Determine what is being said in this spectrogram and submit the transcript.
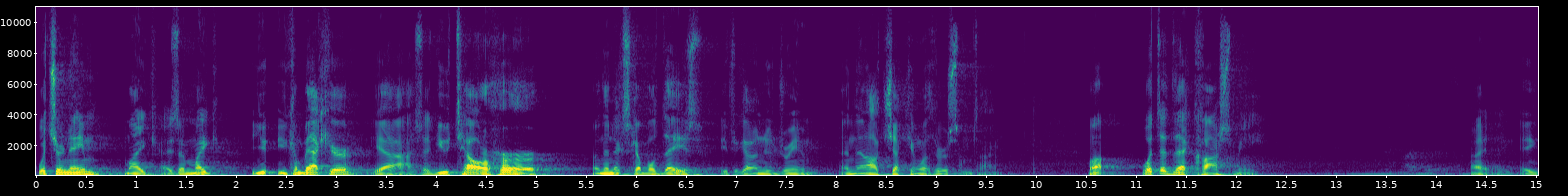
What's your name? Mike. I said, Mike, you, you come back here? Yeah. I said, You tell her in the next couple of days if you got a new dream, and then I'll check in with her sometime. Well, what did that cost me? Right, it,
